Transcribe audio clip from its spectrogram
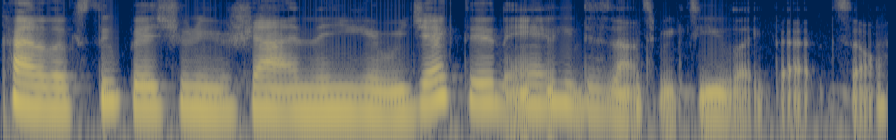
kind of looks stupid shooting your shot and then you get rejected and he does not speak to you like that. So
